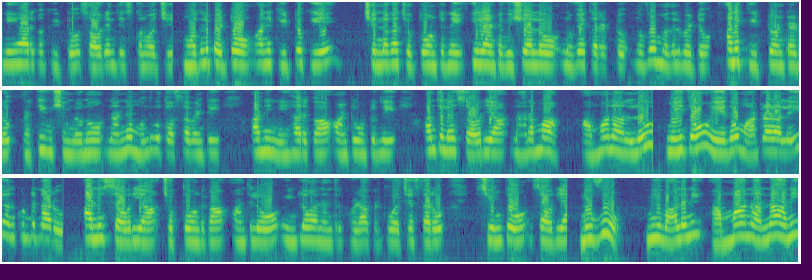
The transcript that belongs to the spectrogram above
నీహారిక కిట్టు సౌర్యం తీసుకొని వచ్చి మొదలు పెట్టు అని కిట్టుకి చిన్నగా చెప్తూ ఉంటుంది ఇలాంటి విషయాల్లో నువ్వే కరెక్ట్ నువ్వే మొదలుపెట్టు అని కిట్టు అంటాడు. ప్రతి విషయంలోనూ నన్నే ముందుకు తోస్తావేంటి అని నిహారిక అంటూ ఉంటుంది. అంతలో శౌర్య నానమ్మ అమ్మా నాన్నలు మీతో ఏదో మాట్లాడాలి అనుకుంటున్నారు అని శౌర్య చెప్తూ ఉండగా అంతలో ఇంట్లో వాళ్ళందరూ కూడా అక్కడికి వచ్చేస్తారు. చింటూ శౌర్య నువ్వు మీ వాళ్ళని అమ్మా నాన్న అని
